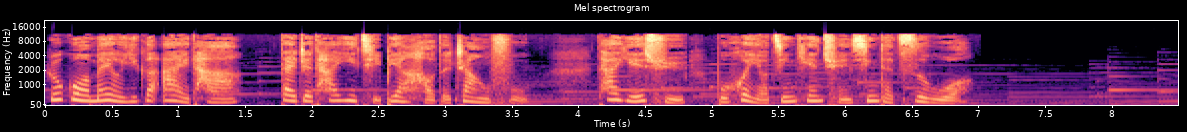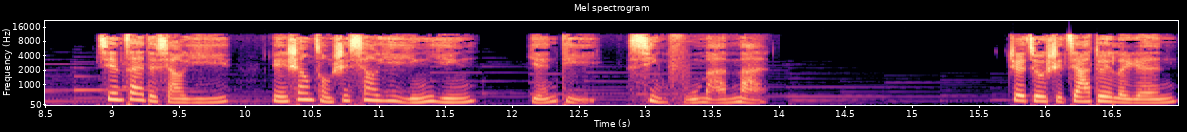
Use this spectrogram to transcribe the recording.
如果没有一个爱她、带着她一起变好的丈夫，她也许不会有今天全新的自我。现在的小姨脸上总是笑意盈盈，眼底幸福满满。这就是嫁对了人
